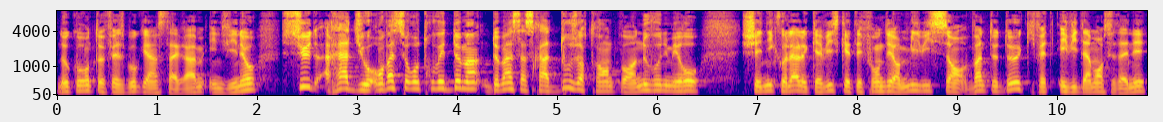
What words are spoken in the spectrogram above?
nos comptes Facebook et Instagram, Invino Sud Radio. On va se retrouver demain. Demain, ça sera à 12h30 pour un nouveau numéro chez Nicolas Le Cavis qui a été fondé en 1822, qui fête évidemment cette année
